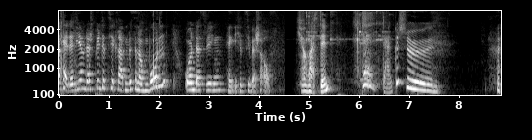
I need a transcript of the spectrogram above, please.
Okay, der Liam, der spielt jetzt hier gerade ein bisschen auf dem Boden und deswegen hänge ich jetzt die Wäsche auf. Ja, was denn? Dankeschön.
